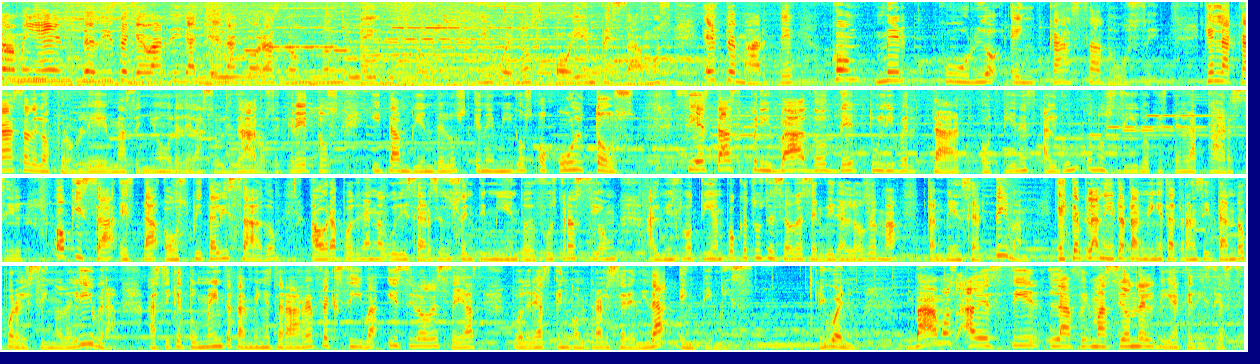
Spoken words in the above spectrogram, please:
Eso, mi gente, dice que barriga llena, corazón contento. Y bueno, hoy empezamos este martes con Mercurio en casa 12 que es la casa de los problemas, señores, de la soledad, los secretos y también de los enemigos ocultos. Si estás privado de tu libertad o tienes algún conocido que está en la cárcel o quizá está hospitalizado, ahora podrían agudizarse sus sentimientos de frustración al mismo tiempo que tus deseos de servir a los demás también se activan. Este planeta también está transitando por el signo de Libra, así que tu mente también estará reflexiva y si lo deseas podrías encontrar serenidad en ti mismo. Y bueno, Vamos a decir la afirmación del día que dice así.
